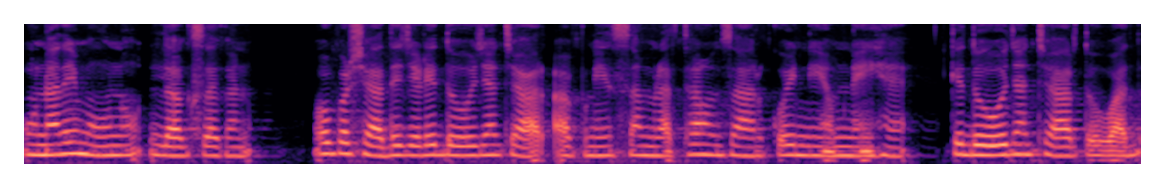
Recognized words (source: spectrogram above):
ਉਹਨਾਂ ਦੇ ਮੂੰਹ ਨੂੰ ਲੱਗ ਸਕਣ। ਉਹ ਪ੍ਰਸ਼ਾਦੇ ਜਿਹੜੇ ਦੋ ਜਾਂ ਚਾਰ ਆਪਣੀ ਸਮਰੱਥਾ ਅਨੁਸਾਰ ਕੋਈ ਨਿਯਮ ਨਹੀਂ ਹੈ ਕਿ ਦੋ ਜਾਂ ਚਾਰ ਤੋਂ ਵੱਧ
